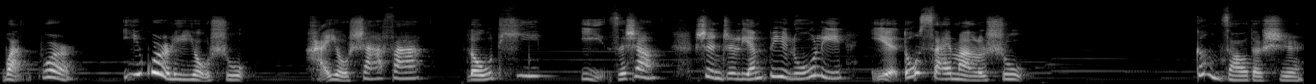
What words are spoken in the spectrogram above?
碗柜儿、衣柜里有书，还有沙发、楼梯。椅子上，甚至连壁炉里也都塞满了书。更糟的是，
